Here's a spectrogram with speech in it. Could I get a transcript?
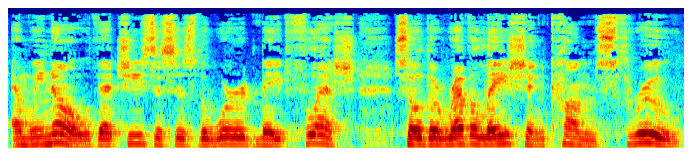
And we know that Jesus is the Word made flesh. So the revelation comes through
